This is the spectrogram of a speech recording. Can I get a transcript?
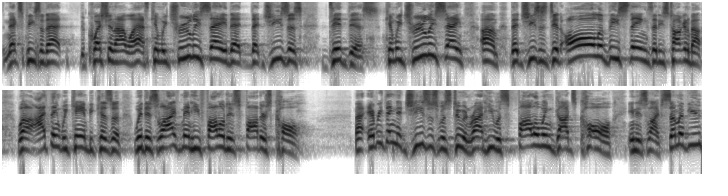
The next piece of that, the question I will ask can we truly say that, that Jesus did this? Can we truly say um, that Jesus did all of these things that he's talking about? Well, I think we can because of, with his life, man, he followed his father's call. Uh, everything that Jesus was doing, right? He was following God's call in his life. Some of you,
